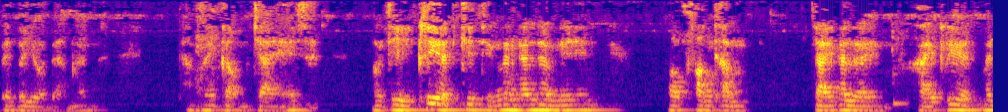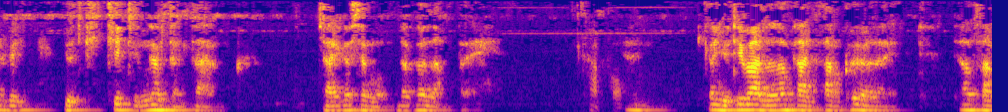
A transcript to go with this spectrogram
เป็นประโยชน์แบบนั้นทำให้กล่อมใจให้สบางทีเครียดคิดถึงเรื่องนั้นเรื่องนี้พอฟังทำใจก็เลย หายเครียดมันไปหยุดคิดถึงเรื่องต่างๆ ใจก็สงบแล้วก็หลับไป ครับผมก็อยู่ที่ว่าเราต้องการฟังเพื่ออะไร ถ้าฟัง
